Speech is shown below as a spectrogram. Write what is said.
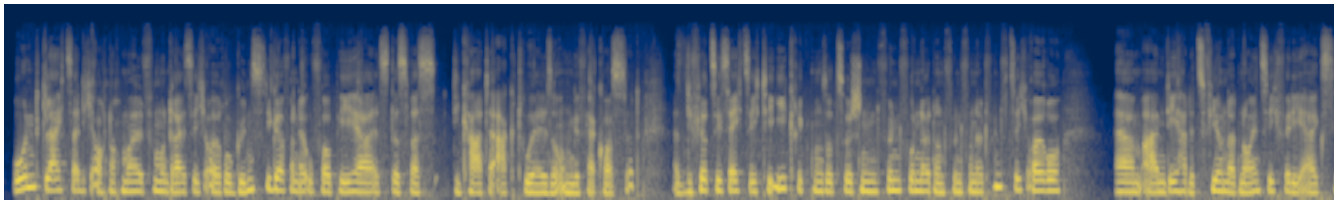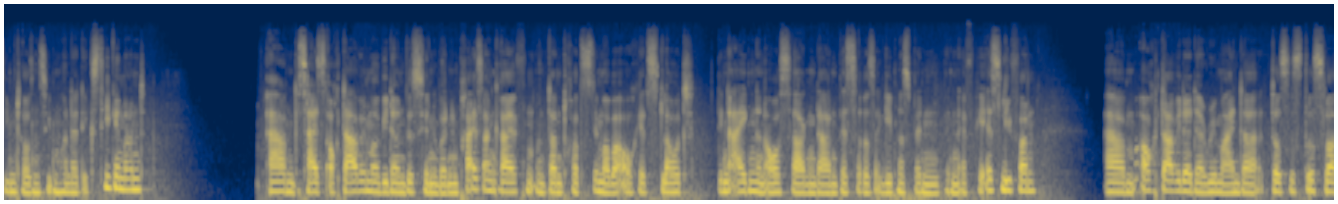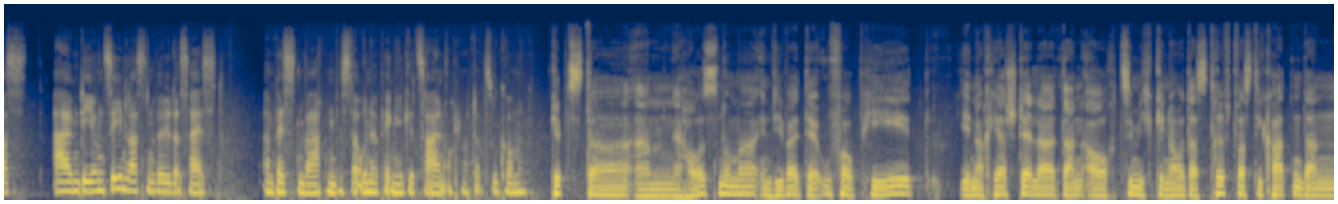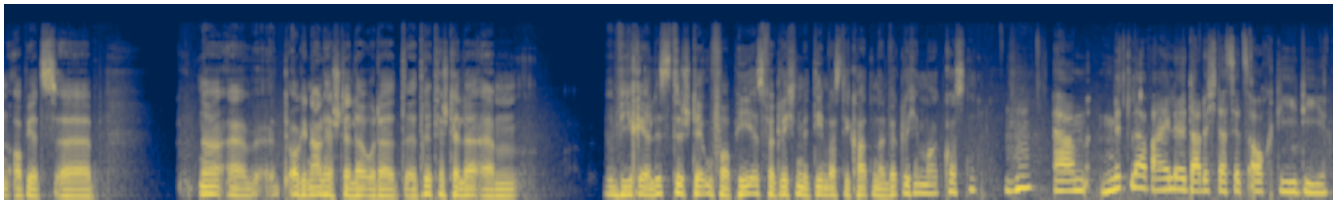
und gleichzeitig auch nochmal 35 Euro günstiger von der UVP her als das, was die Karte aktuell so ungefähr kostet. Also die 4060 Ti kriegt man so zwischen 500 und 550 Euro. Ähm, AMD hat jetzt 490 für die RX 7700 XT genannt. Ähm, das heißt, auch da will man wieder ein bisschen über den Preis angreifen und dann trotzdem aber auch jetzt laut den eigenen Aussagen da ein besseres Ergebnis bei den, bei den FPS liefern. Ähm, auch da wieder der Reminder, das ist das, was AMD uns sehen lassen will. Das heißt, am besten warten, bis da unabhängige Zahlen auch noch dazukommen. Gibt es da ähm, eine Hausnummer, inwieweit der UVP je nach Hersteller dann auch ziemlich genau das trifft, was die Karten dann, ob jetzt äh, ne, äh, Originalhersteller oder D- Dritthersteller, ähm, wie realistisch der UVP ist, verglichen mit dem, was die Karten dann wirklich im Markt kosten? Ähm, mittlerweile, dadurch, dass jetzt auch die, die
